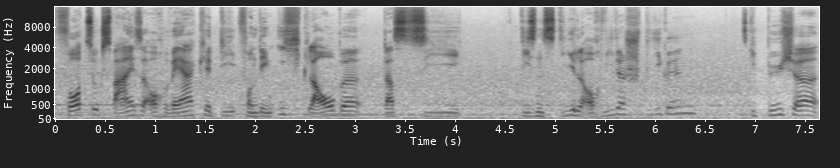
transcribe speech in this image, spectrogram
vorzugsweise auch Werke, die, von denen ich glaube, dass sie diesen Stil auch widerspiegeln. Es gibt Bücher,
